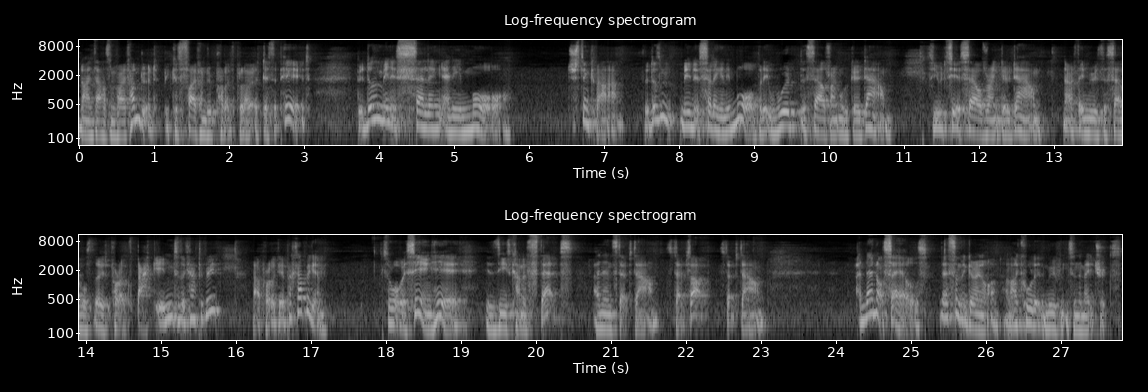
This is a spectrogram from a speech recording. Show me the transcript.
9,500 because 500 products below it have disappeared but it doesn't mean it's selling anymore. Just think about that. It doesn't mean it's selling anymore, but it would, the sales rank would go down. So you would see a sales rank go down. Now, if they move the sales, those products back into the category, that product get back up again. So what we're seeing here is these kind of steps and then steps down, steps up, steps down. And they're not sales, there's something going on, and I call it movements in the matrix.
